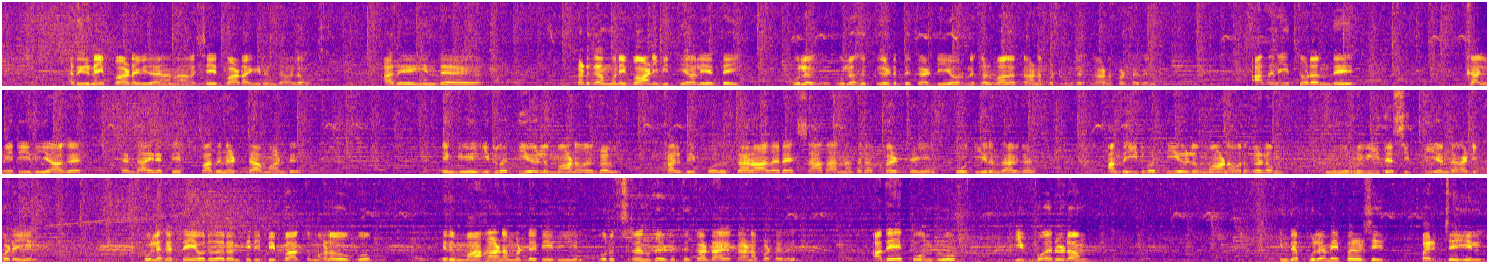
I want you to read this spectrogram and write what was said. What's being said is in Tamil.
அது இணைப்பாட விதானமாக செயற்பாடாக இருந்தாலும் அது இந்த கடுகாமுனை பாணி வித்தியாலயத்தை உலக உலகுக்கு எடுத்துக்காட்டிய ஒரு நிகழ்வாக காணப்பட்டிருந்த காணப்பட்டது. அதனைத் தொடர்ந்து கல்வி ரீதியாக ரெண்டாயிரத்தி பதினெட்டாம் ஆண்டு இங்கு இருபத்தி ஏழு மாணவர்கள் கல்வி பொது தராதர சாதாரணதர பரீட்சையில் போட்டியிருந்தார்கள் அந்த இருபத்தி ஏழு மாணவர்களும் நூறு வீத சித்தி என்ற அடிப்படையில் உலகத்தை ஒரு தரம் திருப்பி பார்க்கும் அளவுக்கும் இது மாகாண மட்ட ரீதியில் ஒரு சிறந்த எடுத்துக்காட்டாக காணப்பட்டது. அதே போன்று இவ்வருடம் இந்த புலமை பரீட்சை பரீட்சையில்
